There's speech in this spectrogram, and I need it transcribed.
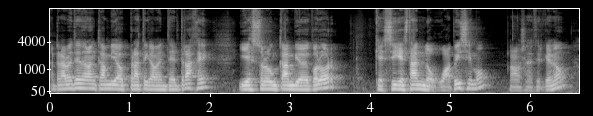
Realmente no han cambiado prácticamente el traje y es solo un cambio de color que sigue estando guapísimo, vamos a decir que no,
